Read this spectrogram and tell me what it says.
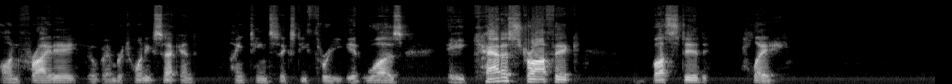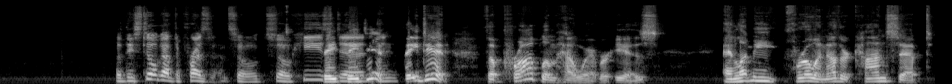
on Friday, November 22nd, 1963. It was a catastrophic, busted play. But they still got the president, so so he's they. They did. and- They did. The problem, however, is, and let me throw another concept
